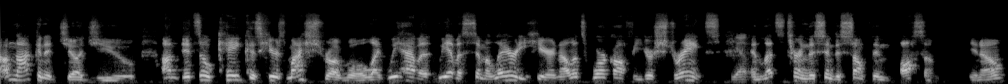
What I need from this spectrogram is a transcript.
I'm not gonna judge you. Um, it's okay because here's my struggle. Like we have a we have a similarity here. Now let's work off of your strengths yep. and let's turn this into something awesome. You know?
